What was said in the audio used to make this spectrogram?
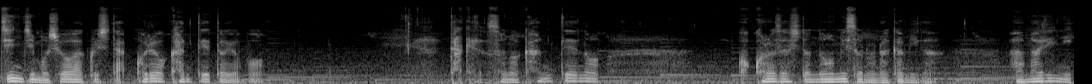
人事も掌握したこれを官邸と呼ぼう。だけどその官邸の志と脳みその中身があまりに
